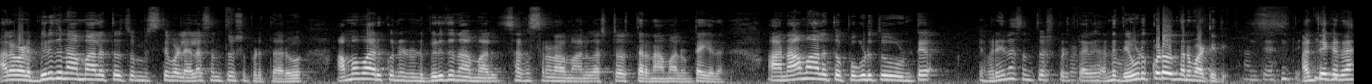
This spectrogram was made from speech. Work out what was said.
అలా వాళ్ళ బిరుదునామాలతో చూపిస్తే వాళ్ళు ఎలా సంతోషపడతారో అమ్మవారికి ఉన్నటువంటి బిరుదునామాలు సహస్రనామాలు అష్టోత్తర నామాలు ఉంటాయి కదా ఆ నామాలతో పొగుడుతూ ఉంటే ఎవరైనా సంతోషపడతారు. అంటే దేవుడికి కూడా ఉందన్నమాట ఇది. అంతే. అంతే కదా?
